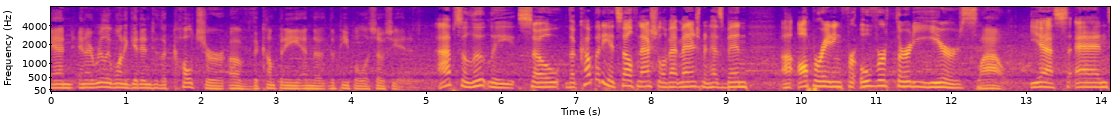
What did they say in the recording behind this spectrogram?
and and I really want to get into the culture of the company and the the people associated. Absolutely. So the company itself, National Event Management, has been uh, operating for over 30 years. Wow. Yes, and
